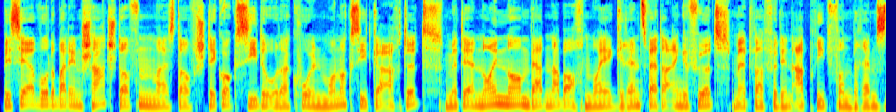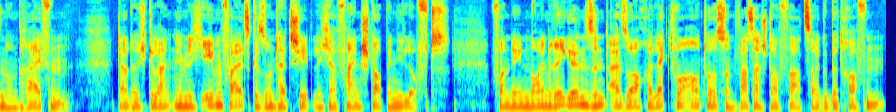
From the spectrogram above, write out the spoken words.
Bisher wurde bei den Schadstoffen meist auf Stickoxide oder Kohlenmonoxid geachtet. Mit der neuen Norm werden aber auch neue Grenzwerte eingeführt, etwa für den Abrieb von Bremsen und Reifen. Dadurch gelangt nämlich ebenfalls gesundheitsschädlicher Feinstaub in die Luft. Von den neuen Regeln sind also auch Elektroautos und Wasserstofffahrzeuge betroffen.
